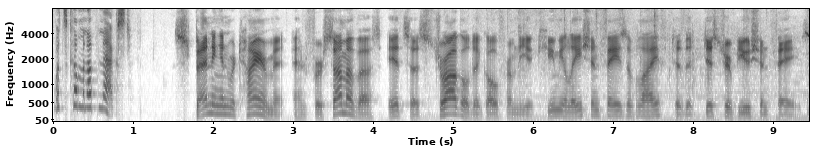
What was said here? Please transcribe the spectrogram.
what's coming up next? Spending in retirement. And for some of us, it's a struggle to go from the accumulation phase of life to the distribution phase.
